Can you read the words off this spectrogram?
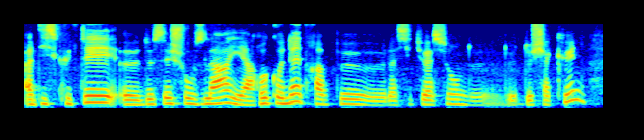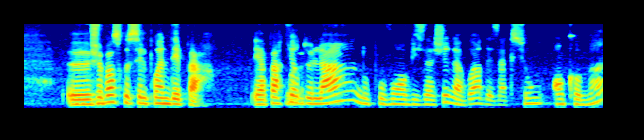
à discuter euh, de ces choses-là et à reconnaître un peu euh, la situation de, chacune, je mhm. pense que c'est le point de départ. Et à partir de là, nous pouvons envisager d'avoir des actions en commun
